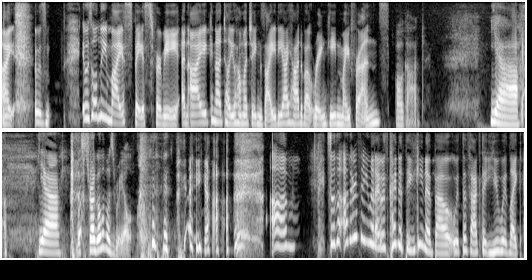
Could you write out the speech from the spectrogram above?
I it was it was only MySpace for me and I cannot tell you how much anxiety I had about ranking my friends. Oh god. Yeah. Yeah. Yeah. The struggle was real. yeah. Um so the other thing that I was kind of thinking about with the fact that you would like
